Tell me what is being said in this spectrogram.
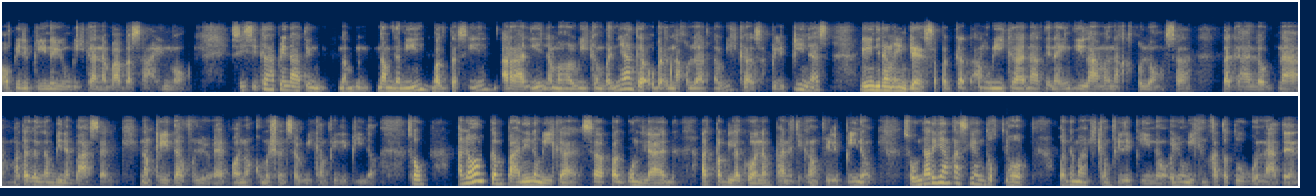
o Pilipino yung wika na babasahin mo. Sisikapin natin nam namnamin, bagtasin, aralin ang mga wikang banyaga o vernacular na wika sa Pilipinas, gayon din ang Ingles sapagkat ang wika natin ay hindi lamang nakakulong sa Tagalog na matagal nang binabasag ng KWF o ng Komisyon sa Wikang Pilipino. So, ano ang kampanya ng wika sa pag-unlad at paglago ng panitikang Filipino? So, nariyan kasi ang doktor o ng mga wikang Filipino o yung wikang katutubo natin.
